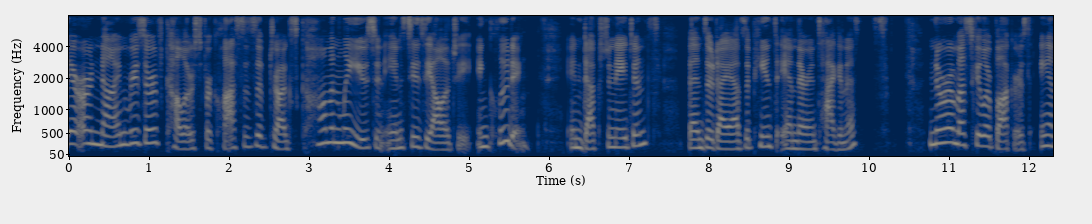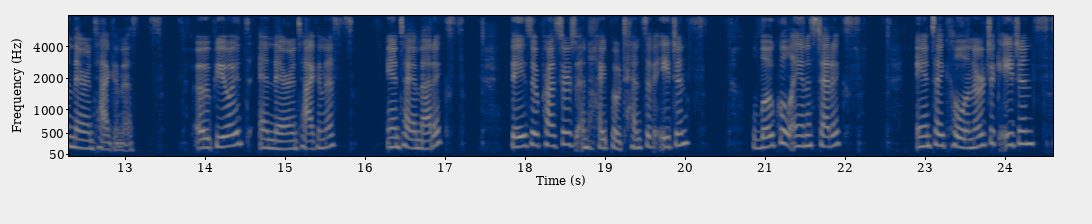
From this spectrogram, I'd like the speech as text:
There are nine reserved colors for classes of drugs commonly used in anesthesiology, including induction agents, benzodiazepines and their antagonists, neuromuscular blockers and their antagonists, opioids and their antagonists, antiemetics, vasopressors and hypotensive agents, local anesthetics, anticholinergic agents,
